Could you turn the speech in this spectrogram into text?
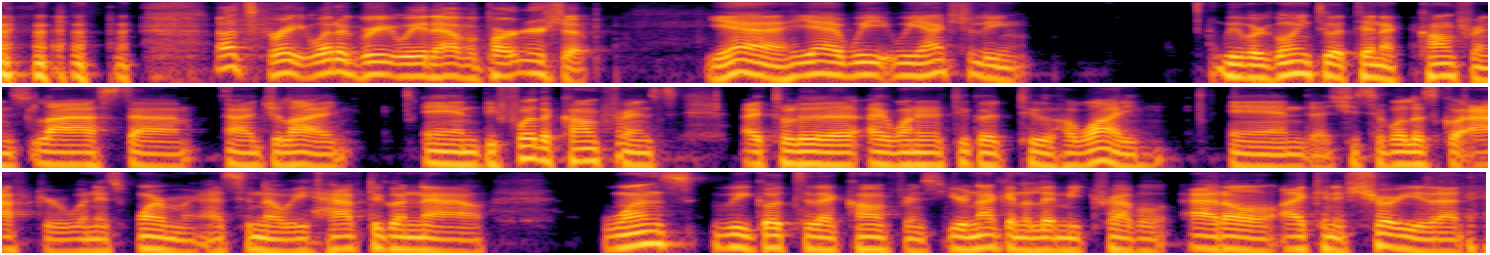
That's great. What a great way to have a partnership. Yeah, yeah. We we actually we were going to attend a conference last uh, uh, July, and before the conference, I told her that I wanted to go to Hawaii, and uh, she said, "Well, let's go after when it's warmer." I said, "No, we have to go now." Once we go to that conference, you're not going to let me travel at all. I can assure you that.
